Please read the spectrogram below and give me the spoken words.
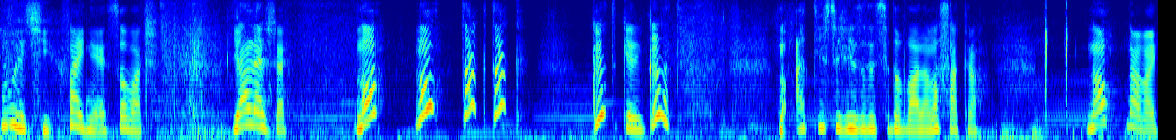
Mówię ci, fajnie jest, zobacz. Ja leżę. No, no, tak, tak. Good, good, good. No, a ty jesteś niezdecydowana, masakra. No, dawaj.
